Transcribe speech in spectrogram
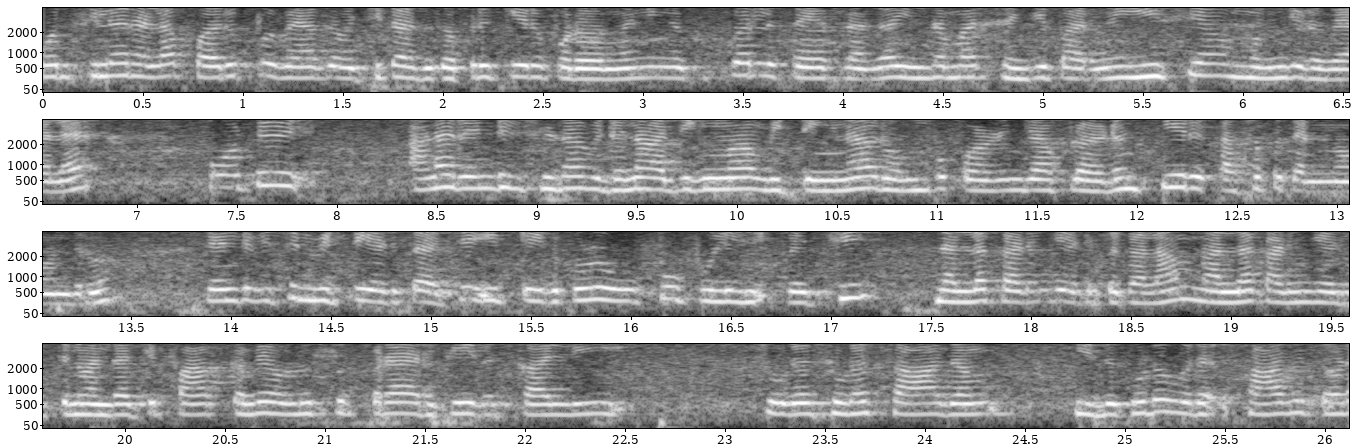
ஒரு சிலரெல்லாம் பருப்பு வேக வச்சுட்டு அதுக்கப்புறம் கீரை போடுவாங்க. நீங்கள் குக்கரில் செய்கிறதா இருந்தால் இந்த மாதிரி செஞ்சு பாருங்கள் ஈஸியாக முடிஞ்சிடும் வேலை. போட்டு ஆனால் ரெண்டு விசில் தான் விடணும். அதிகமாக விட்டிங்கன்னா ரொம்ப குழஞ்சாப்பில் ஆகிடும் கீரை கசப்பு தன்மை வந்துடும் ரெண்டு விசில் விட்டு எடுத்தாச்சு. இப்போ இது கூட உப்பு புளி வச்சு நல்லா கடைஞ்சி எடுத்துக்கலாம். நல்லா கடைஞ்சி எடுத்துன்னு வந்தாச்சு. பார்க்கவே அவ்வளோ சூப்பராக இருக்குது இது களி சுட சுட சாதம். இது கூட ஒரு சாதத்தோட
